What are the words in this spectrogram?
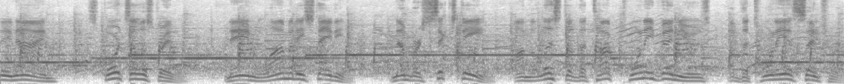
1999, Sports Illustrated named Lamade Stadium number 16 on the list of the top 20 venues of the 20th century.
